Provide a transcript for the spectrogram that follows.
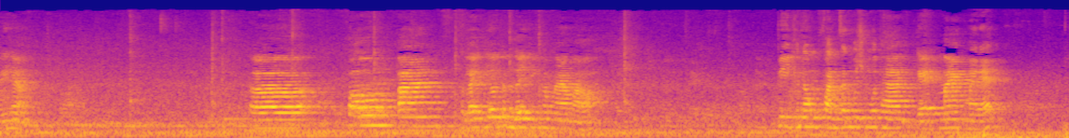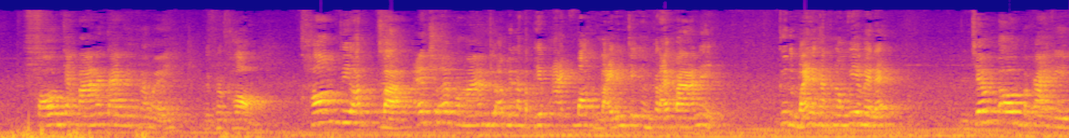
នេះណាអឺបងបានកន្លែងយកតំណែងពីក្នុងណាមកពី ក្នុង function មួយឈ្មោះថា get mark មែនទេបងចាប់បានតែនៅក្នុងអីនៅក្នុង com com វាអត់បាទ actual command វាអត់មានលទ្ធភាពអាចបោះតម្លៃនឹងចេញខាងក្រៅបានទេគឺតម្លៃនៅខាងក្នុងវាមែនទេអញ្ចឹងបងបង្កើតនេះ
